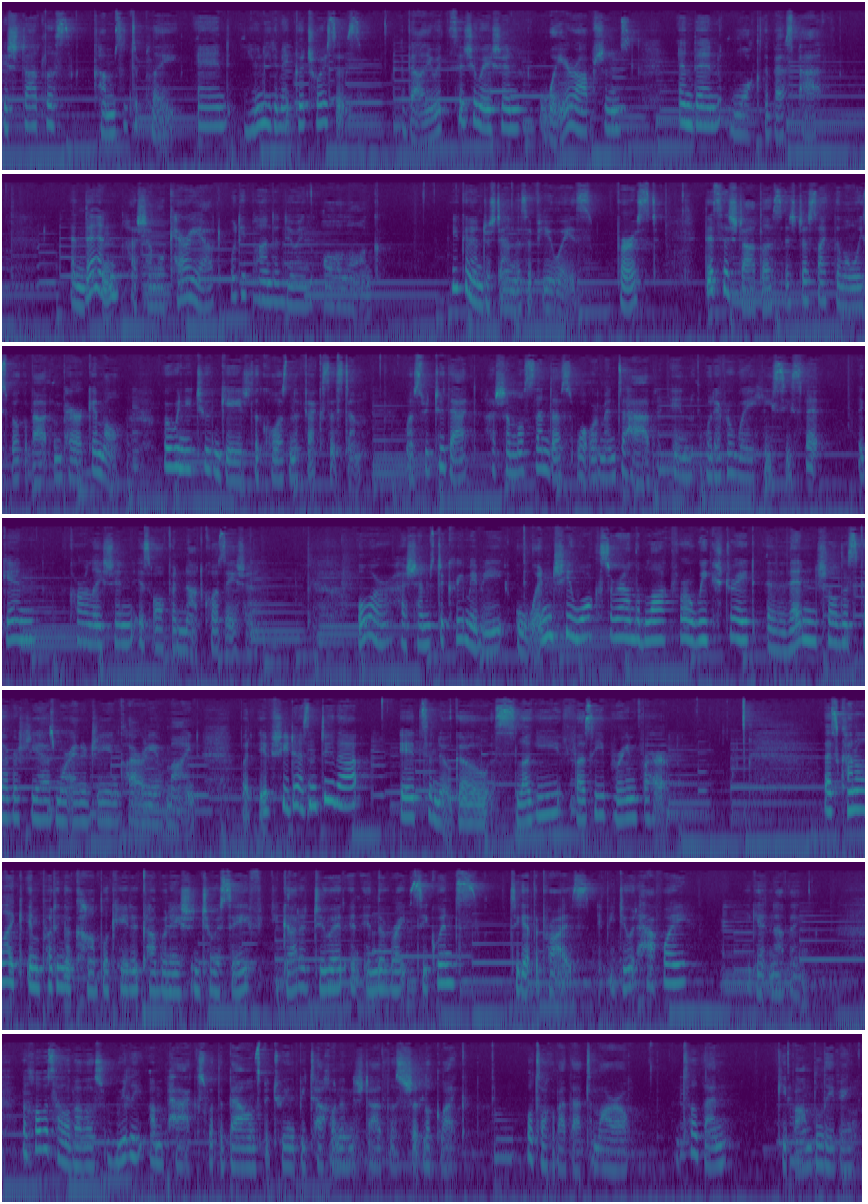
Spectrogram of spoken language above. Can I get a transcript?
Hishtadlus comes into play, and you need to make good choices. Evaluate the situation, weigh your options, and then walk the best path. And then Hashem will carry out what he planned on doing all along. You can understand this a few ways. First, this Hishtadlus is just like the one we spoke about in Perek Gimel, where we need to engage the cause and effect system. Once we do that, Hashem will send us what we're meant to have in whatever way He sees fit. Again, correlation is often not causation. Or Hashem's decree may be when she walks around the block for a week straight, then she'll discover she has more energy and clarity of mind. But if she doesn't do that, it's a no go, sluggy, fuzzy brain for her. That's kind of like inputting a complicated combination to a safe. You got to do it and in the right sequence to get the prize. If you do it halfway, you get nothing. The Chovos Halavavos really unpacks what the balance between the Bitachon and the Shtadlus should look like. We'll talk about that tomorrow. Until then, keep on believing.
